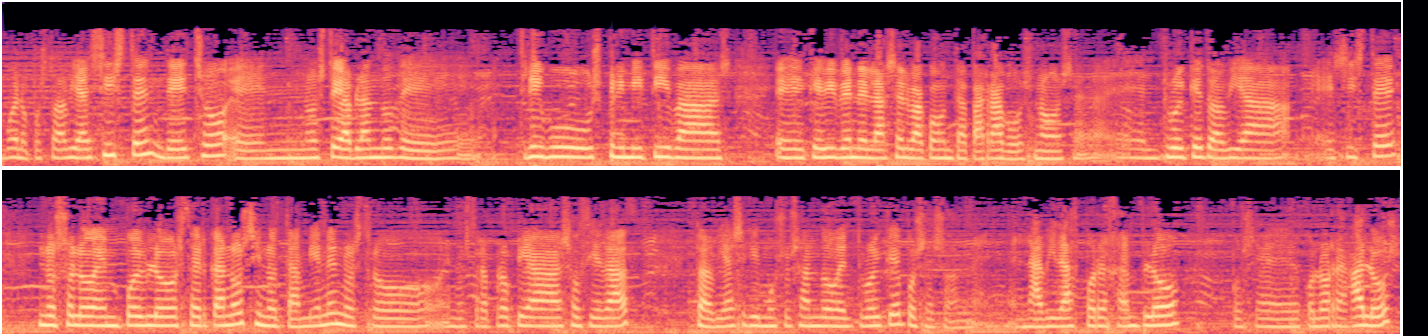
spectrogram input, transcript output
bueno, pues todavía existen. De hecho, no estoy hablando de tribus primitivas eh, que viven en la selva con taparrabos. ¿no? el trueque todavía existe no solo en pueblos cercanos, sino también en, nuestro, en nuestra propia sociedad. Todavía seguimos usando el trueque, pues eso, en, Navidad, por ejemplo, pues eh, con los regalos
